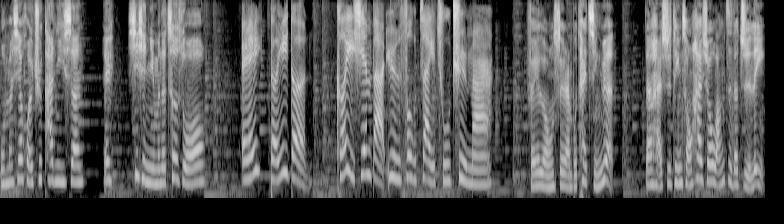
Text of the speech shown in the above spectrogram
我们先回去看医生。哎，谢谢你们的厕所哦。哎，等一等，可以先把孕妇载出去吗？飞龙虽然不太情愿，但还是听从害羞王子的指令。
